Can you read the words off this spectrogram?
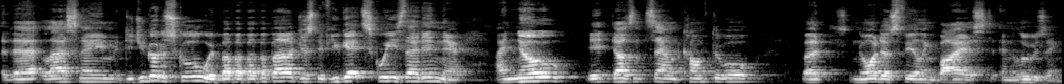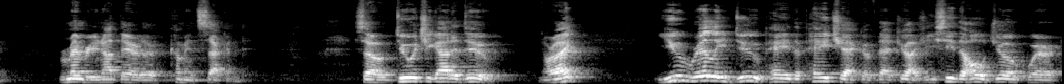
That last name. Did you go to school with ba ba ba ba ba? Just if you get squeeze that in there. I know it doesn't sound comfortable, but nor does feeling biased and losing. Remember, you're not there to come in second. So do what you got to do. All right? You really do pay the paycheck of that judge. You see the whole joke where,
